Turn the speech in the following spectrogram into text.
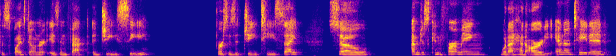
the splice donor is in fact a GC versus a GT site. So I'm just confirming what I had already annotated.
